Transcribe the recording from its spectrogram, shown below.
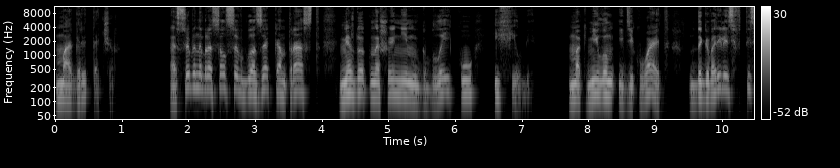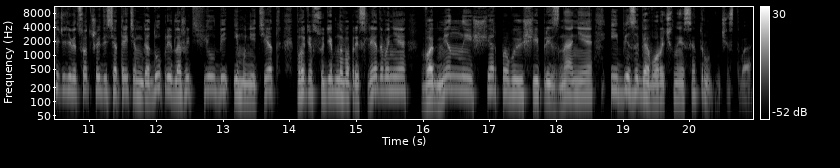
Маргарет Тэтчер. Особенно бросался в глаза контраст между отношением к Блейку и Филби. Макмиллан и Дик Уайт договорились в 1963 году предложить Филби иммунитет против судебного преследования в обмен на исчерпывающие признания и безоговорочное сотрудничество,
